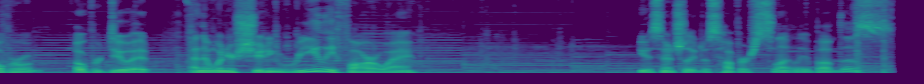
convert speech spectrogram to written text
over overdo it. And then when you're shooting really far away, you essentially just hover slightly above this.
